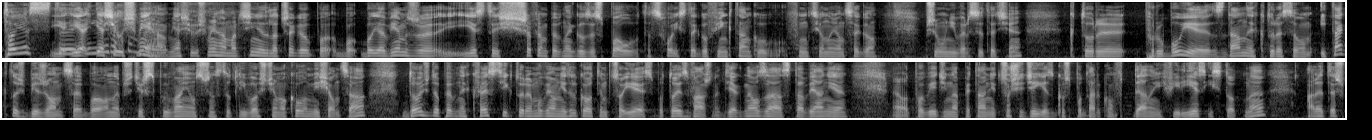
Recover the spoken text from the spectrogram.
to jest Ja, ja, ja się uśmiecham, ja się uśmiecham, Marcinie, dlaczego? Bo, bo, bo ja wiem, że jesteś szefem pewnego zespołu, to swoistego think tanku funkcjonującego przy uniwersytecie, który próbuje z danych, które są i tak dość bieżące, bo one przecież spływają z częstotliwością około miesiąca, dojść do pewnych kwestii, które mówią nie tylko o tym, co jest, bo to jest ważne. Diagnoza, stawianie e, odpowiedzi na pytanie, co się dzieje z gospodarką w danej chwili jest istotne, ale też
